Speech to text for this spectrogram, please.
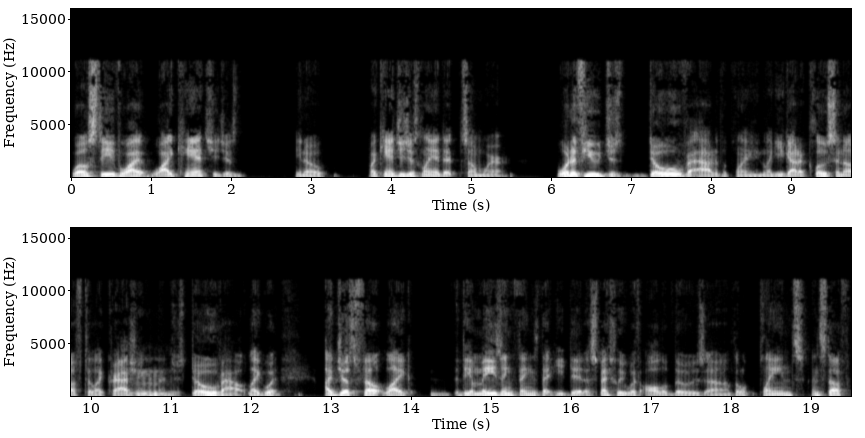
well Steve why why can't you just you know why can't you just land it somewhere what if you just dove out of the plane like you got it close enough to like crashing and then Mm. just dove out like what I just felt like the amazing things that he did, especially with all of those uh, little planes and stuff,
